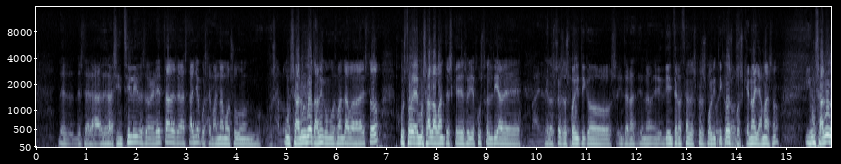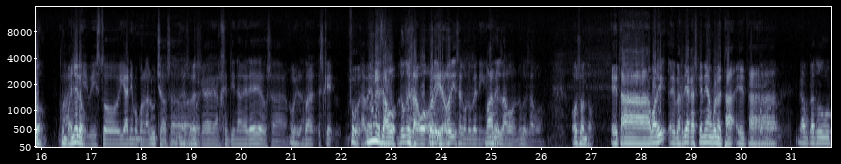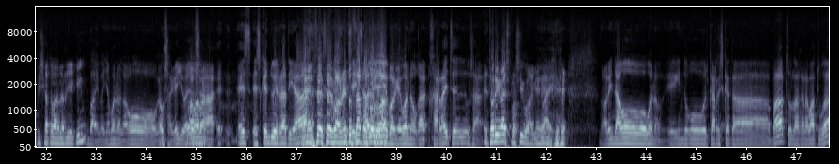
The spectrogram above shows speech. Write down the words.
desde, desde la, de la Sinchili, desde Orereta, desde Castaño, pues te mandamos un, Un saludo. un saludo también, como os mandaba esto. Justo hemos hablado antes que es hoy justo el día de, Vale, de los presos políticos, internacional, Día Internacional de los Presos Políticos, Políticos. pues que no haya más, ¿no? Y un saludo, compañero. He visto y ánimo con la lucha, o sea, Eso es. porque Argentina ere, o sea, es que a ver, nun ez dago. Nun ez dago, hori, Hori izango nuke Vale. ez dago, nun ez dago. Oso ondo. Eta, bari, eh, berriak azkenean, bueno, eta, eta gaukatu pixkatola berriekin. Bai, baina bueno, dago gauza gehiago, eh? Ba, ba, o sea, ez, ez kendu irratia. Ez, ez, ez, ba, neto zapo todo, ba. Porque, bueno, jarraitzen, o sea, Etorri ga esplosiboak, eh? Bai. Orain dago, bueno, egin dugu elkarrizketa bat, hola grabatua,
